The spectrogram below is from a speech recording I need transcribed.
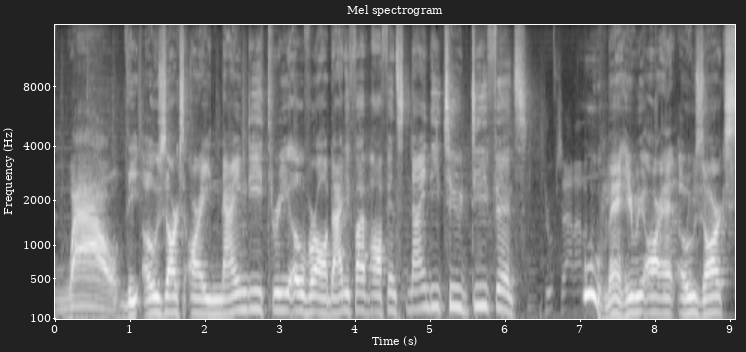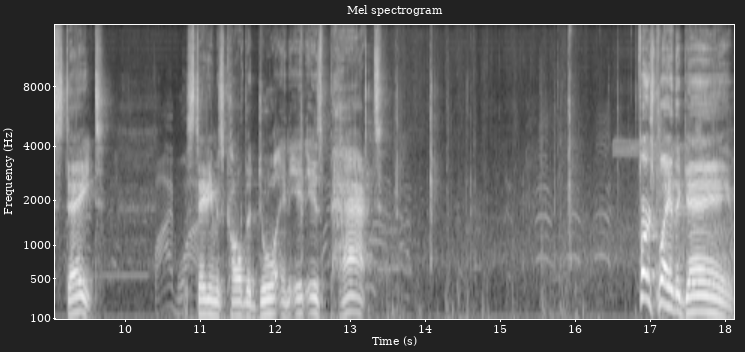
Wow. The Ozarks are a 93 overall, 95 offense, 92 defense. Ooh, man, here we are at Ozark State. The stadium is called The Duel, and it is packed. First play of the game.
